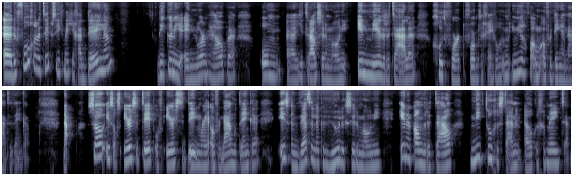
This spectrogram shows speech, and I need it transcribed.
uh, de volgende tips die ik met je ga delen, die kunnen je enorm helpen om uh, je trouwceremonie in meerdere talen goed voor, vorm te geven. Of in ieder geval om over dingen na te denken. Nou, zo is als eerste tip of eerste ding waar je over na moet denken, is een wettelijke huwelijksceremonie in een andere taal niet toegestaan in elke gemeente.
